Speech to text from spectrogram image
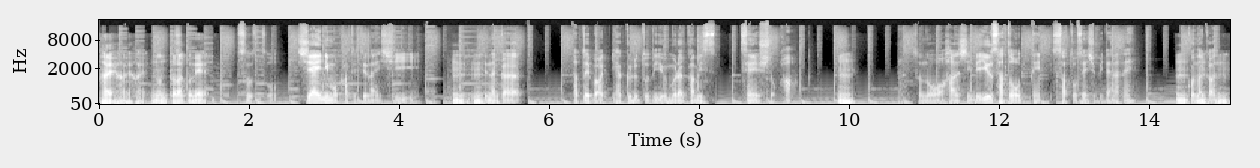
はいはいはい。なんとなくね。そうそう試合にも勝ててないしうんうんで。なんか例えばヤクルトでいう村上選手とかうん。その阪神でいう佐藤て佐藤選手みたいなねうん。こうなんかうん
